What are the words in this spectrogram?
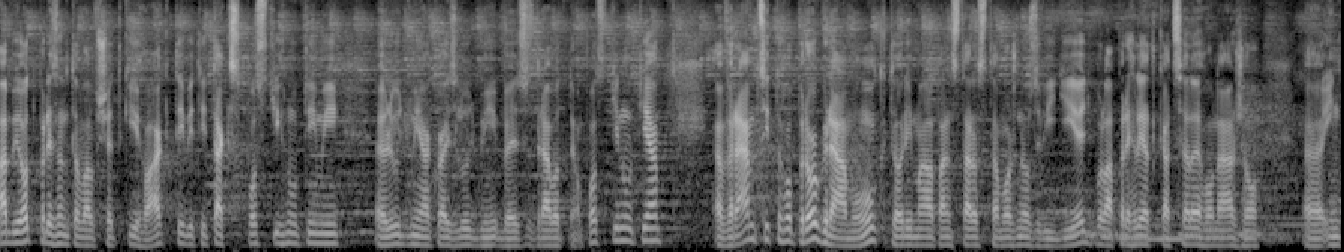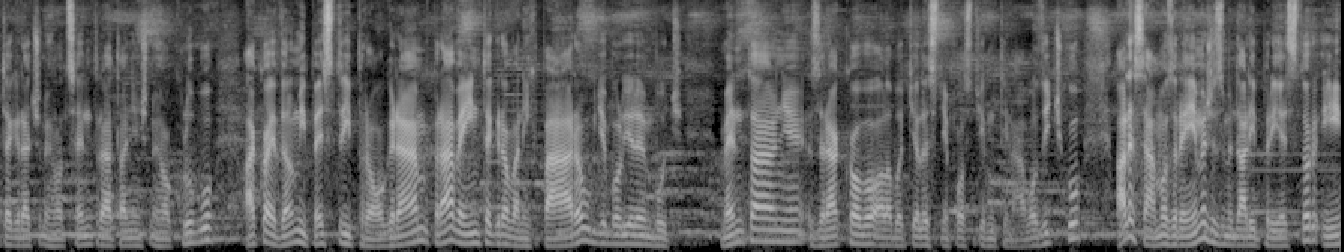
aby odprezentoval všetky jeho aktivity, tak s postihnutými ľuďmi, ako aj s ľuďmi bez zdravotného postihnutia. V rámci toho programu, ktorý mal pán starosta možnosť vidieť, bola prehliadka celého nášho Eh, integračného centra a tanečného klubu, ako aj veľmi pestrý program práve integrovaných párov, kde bol jeden buď mentálne, zrakovo alebo telesne postihnutý na vozičku, ale samozrejme, že sme dali priestor i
